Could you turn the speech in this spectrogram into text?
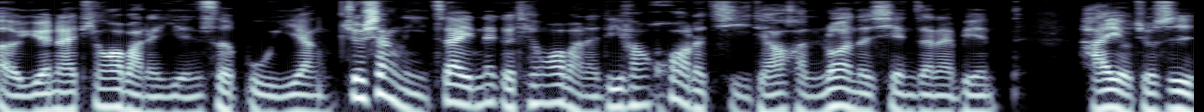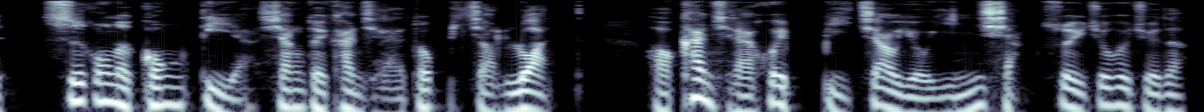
呃原来天花板的颜色不一样。就像你在那个天花板的地方画了几条很乱的线在那边，还有就是施工的工地啊，相对看起来都比较乱，好，看起来会比较有影响，所以就会觉得。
